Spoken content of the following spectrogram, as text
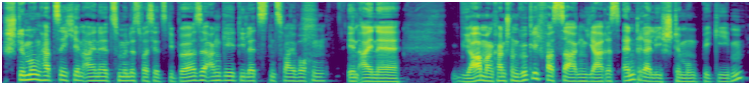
Stimmung hat sich in eine, zumindest was jetzt die Börse angeht, die letzten zwei Wochen, in eine, ja, man kann schon wirklich fast sagen, Jahresendrallye-Stimmung begeben.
